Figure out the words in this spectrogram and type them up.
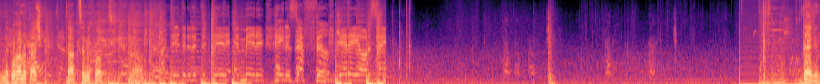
Непогана тачка. Так, це мій хлопець. Де did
